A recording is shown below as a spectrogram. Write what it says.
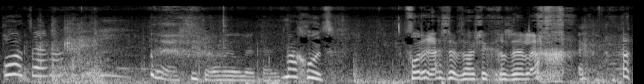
Wat erg. Het ziet er allemaal heel leuk uit. Maar goed. Voor de rest is het hartstikke gezellig.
